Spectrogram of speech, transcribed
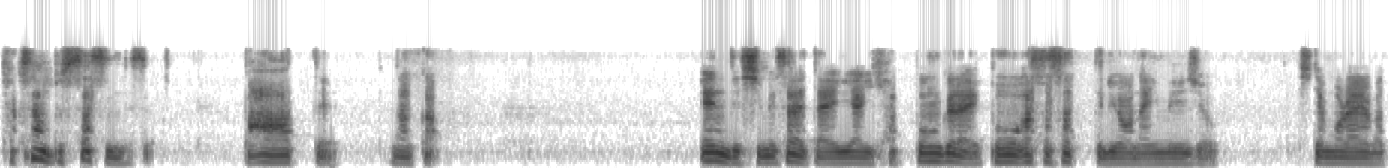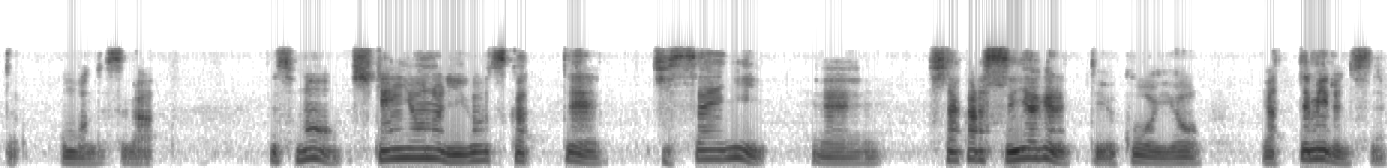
たくさんぶっ刺すんですよ。バーってなんか、円で示されたエリアに100本ぐらい棒が刺さってるようなイメージをしてもらえればと思うんですが、でその試験用のリグを使って、実際に、えー、下から吸い上げるっていう行為をやってみるんですね。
